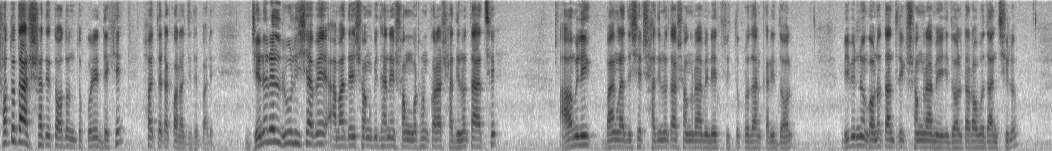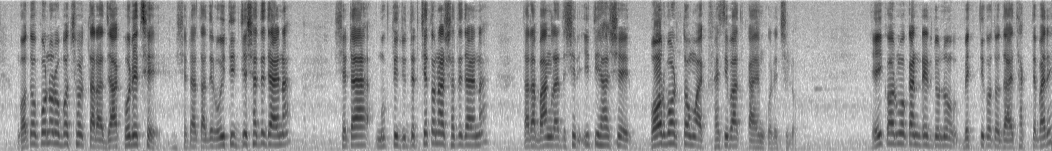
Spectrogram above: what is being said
সততার সাথে তদন্ত করে দেখে হয়তো এটা করা যেতে পারে। জেনারেল রুল হিসাবে আমাদের সংবিধানে সংগঠন করার স্বাধীনতা আছে। আওয়ামী লীগ বাংলাদেশের স্বাধীনতা সংগ্রামে নেতৃত্ব প্রদানকারী দল। বিভিন্ন গণতান্ত্রিক সংগ্রামে এই দলটার অবদান ছিল। গত পনেরো বছর তারা যা করেছে, সেটা তাদের ঐতিহ্যের সাথে যায় না, সেটা মুক্তিযুদ্ধের চেতনার সাথে যায় না, তারা বাংলাদেশের ইতিহাসে বর্বরতম এক ফ্যাসিবাদ কায়েম করেছিল। এই কর্মকাণ্ডের জন্য ব্যক্তিগত দায় থাকতে পারে,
